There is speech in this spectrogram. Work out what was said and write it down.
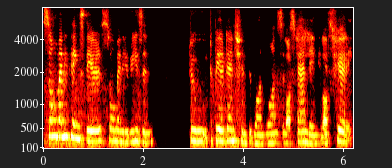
So many things there, so many reasons to, to pay attention to Don Juan's Lots, understanding and lots. his sharing.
